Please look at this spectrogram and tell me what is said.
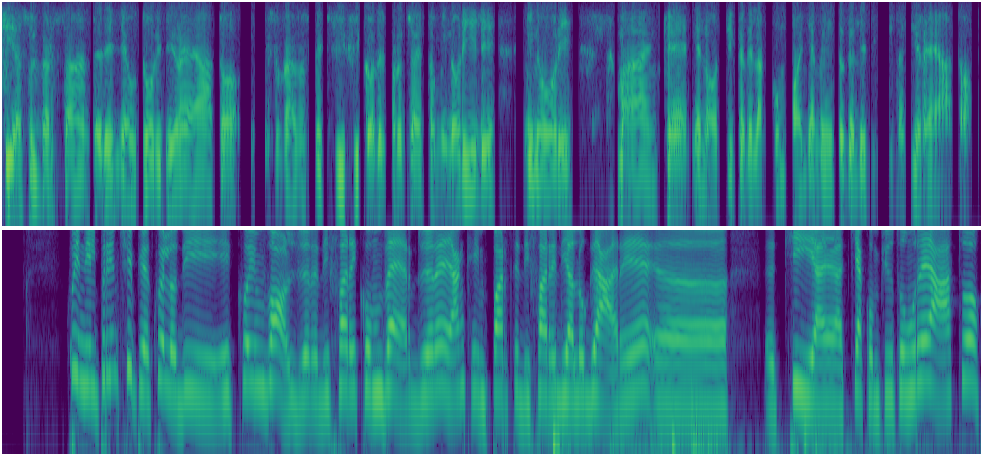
sia sul versante degli autori di reato, in questo caso specifico del progetto minorili, minori, ma anche nell'ottica dell'accompagnamento delle vittime di reato. Quindi il principio è quello di coinvolgere, di fare convergere, anche in parte di fare dialogare eh, eh chi, ha, chi, ha, compiuto un reato,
